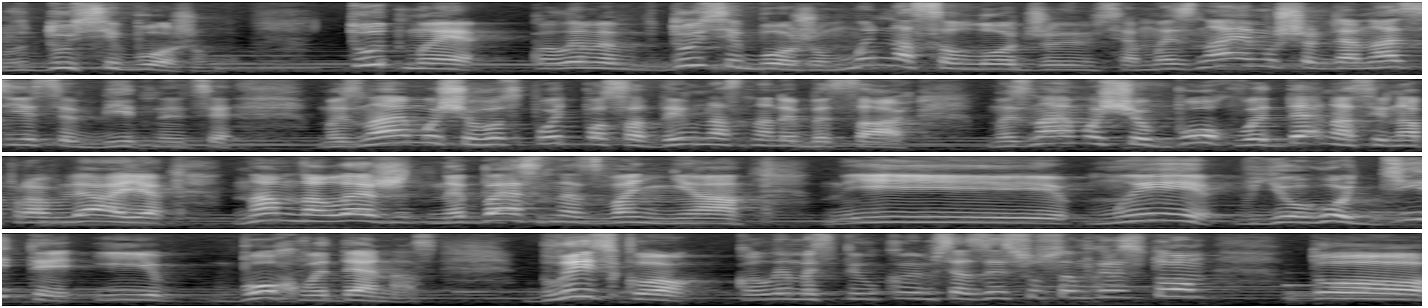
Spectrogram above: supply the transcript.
в дусі Божому. Тут ми, коли ми в дусі Божому, ми насолоджуємося. Ми знаємо, що для нас є обітниці. Ми знаємо, що Господь посадив нас на небесах. Ми знаємо, що Бог веде нас і направляє. Нам належить небесне звання, і ми в Його діти, і Бог веде нас. Близько, коли ми спілкуємося з Ісусом Христом, то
